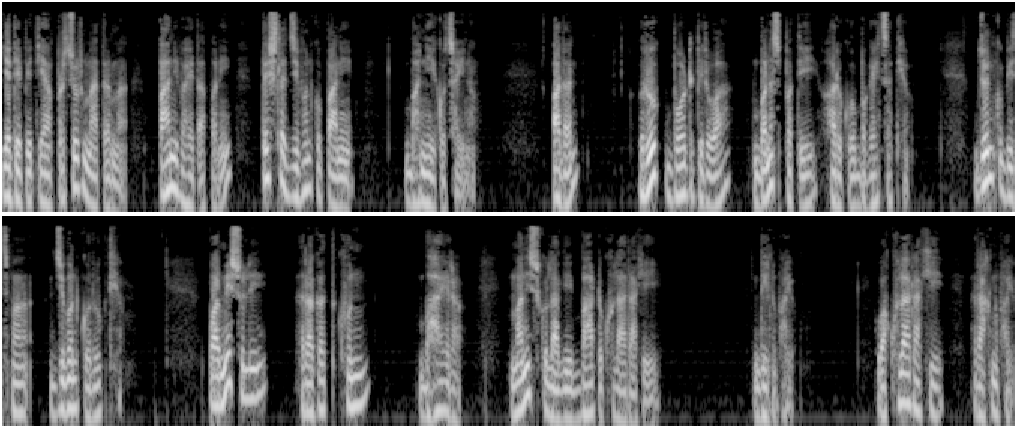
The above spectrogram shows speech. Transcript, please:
यद्यपि त्यहाँ प्रचुर मात्रामा पानी भए तापनि त्यसलाई जीवनको पानी भनिएको छैन। अदन रूख बोट बिरूवा वनस्पतिहरूको बगैँचा थियो जुनको बीचमा जीवनको रूख थियो। परमेश्वरले रगत खुन भएर मानिसको लागि बाटो खुला राखी दिनुभयो। वा खुला राखी राख्नुभयो।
